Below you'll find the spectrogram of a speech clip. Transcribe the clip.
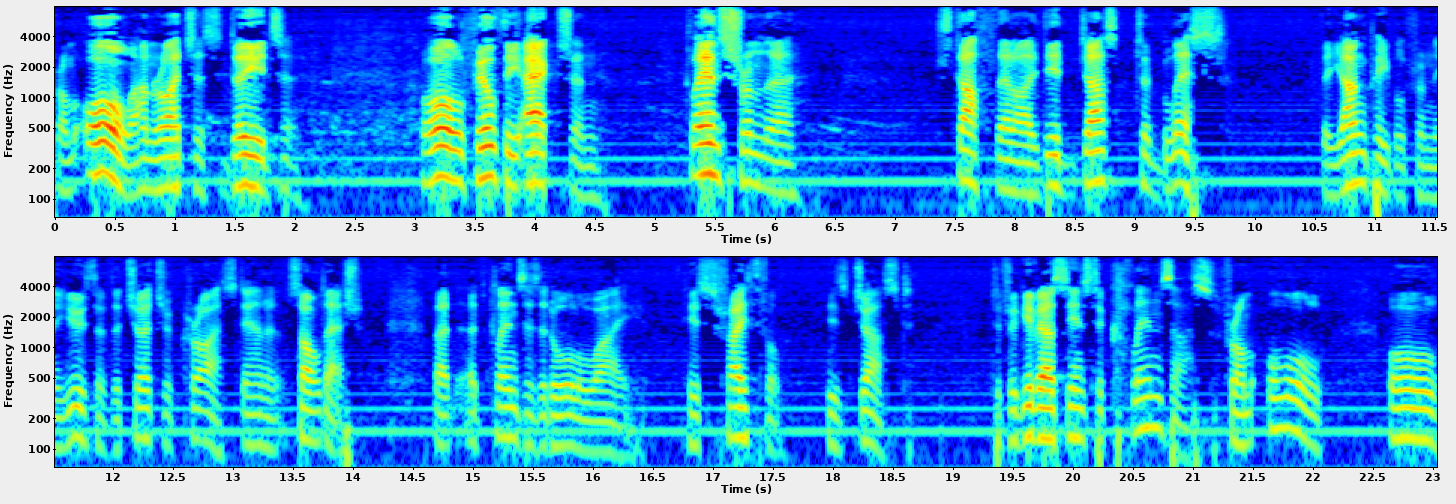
from all unrighteous deeds, all filthy acts, and cleansed from the stuff that I did just to bless the young people from the youth of the Church of Christ down at Saltash. But it cleanses it all away. He's faithful. He's just to forgive our sins, to cleanse us from all, all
